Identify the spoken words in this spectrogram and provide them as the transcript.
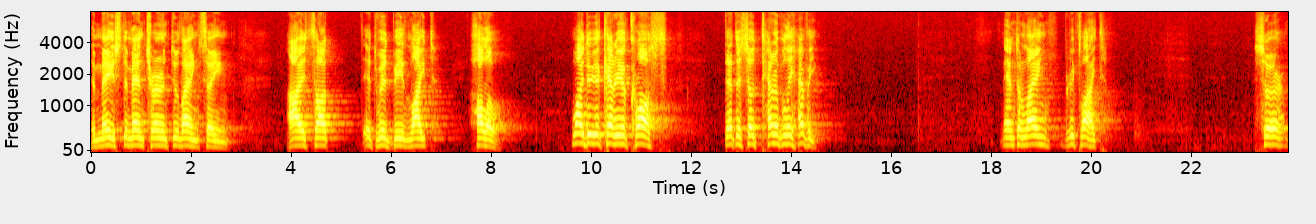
Amazed, the man turned to Lang, saying, I thought it would be light, hollow. Why do you carry a cross that is so terribly heavy? Anton Lang replied, Sir,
